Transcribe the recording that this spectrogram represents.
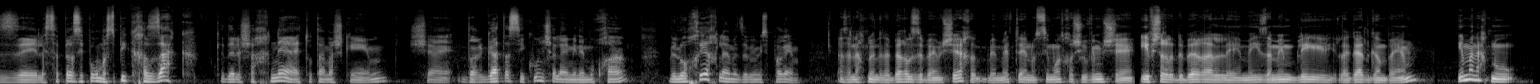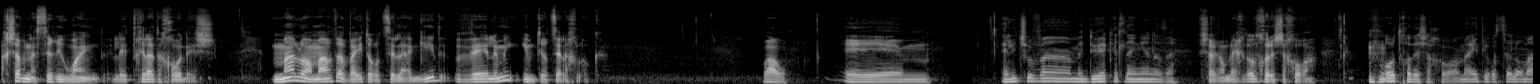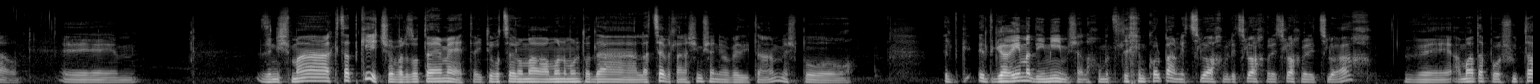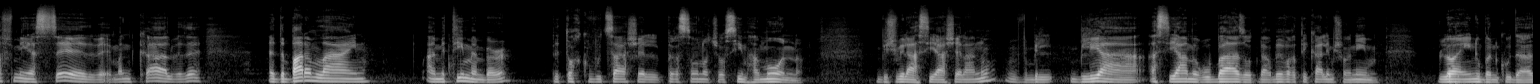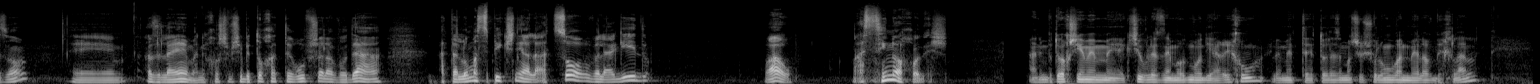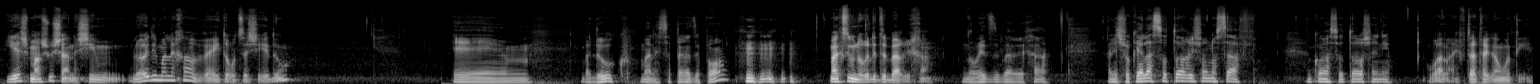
זה לספר סיפור מספיק חזק כדי לשכנע את אותם משקיעים שדרגת הסיכון שלהם היא נמוכה, ולהוכיח להם את זה במספרים. אז אנחנו נדבר על זה בהמשך, באמת אה, נושאים מאוד חשובים שאי אפשר לדבר על אה, מיזמים בלי לגעת גם בהם. אם אנחנו עכשיו נעשה rewind לתחילת החודש, מה לא אמרת והיית רוצה להגיד, ולמי אם תרצה לחלוק? וואו, אמ, אין לי תשובה מדויקת לעניין הזה. אפשר גם ללכת עוד חודש אחורה. עוד חודש אחורה, מה הייתי רוצה לומר? אמ, זה נשמע קצת קיץ', אבל זאת האמת. הייתי רוצה לומר המון המון תודה לצוות, לאנשים שאני עובד איתם. יש פה אתג- אתגרים מדהימים שאנחנו מצליחים כל פעם לצלוח ולצלוח ולצלוח ולצלוח. ואמרת פה שותף מייסד ומנכ"ל וזה. at the bottom line, I'm a team member בתוך קבוצה של פרסונות שעושים המון בשביל העשייה שלנו, ובלי העשייה המרובה הזאת בהרבה ורטיקלים שונים, לא היינו בנקודה הזו. אה, אז להם, אני חושב שבתוך הטירוף של עבודה, אתה לא מספיק שנייה לעצור ולהגיד, וואו, מה עשינו החודש? אני בטוח שאם הם אה, יקשיבו לזה הם מאוד מאוד יעריכו, באמת, אתה יודע, זה משהו שהוא לא מובן מאליו בכלל. יש משהו שאנשים לא יודעים עליך והיית רוצה שידעו? בדוק, מה, נספר את זה פה? מקסימום נוריד את זה בעריכה. נוריד את זה בעריכה. אני שוקל לעשות תואר ראשון נוסף, במקום לעשות תואר שני. וואלה, הפתעת גם אותי.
